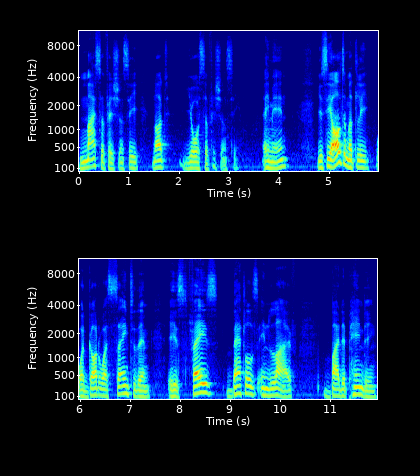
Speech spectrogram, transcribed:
my sufficiency, not your sufficiency. Amen. You see, ultimately, what God was saying to them is face battles in life by depending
